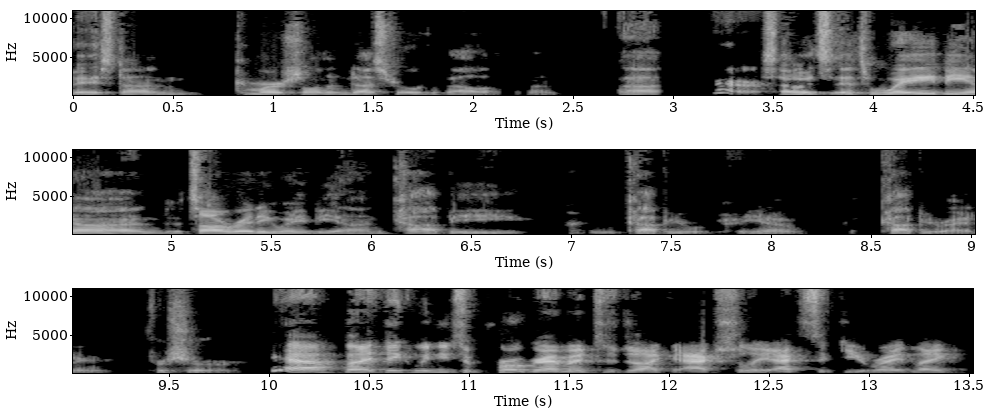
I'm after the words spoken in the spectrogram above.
based on commercial and industrial development. Uh, sure. So it's it's way beyond. It's already way beyond copy copy you know copywriting for sure. Yeah but i think we need to program it to like actually execute right? Like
